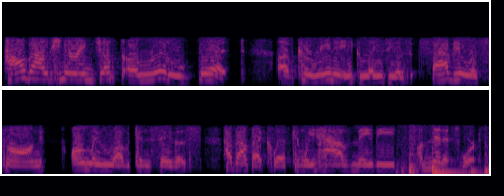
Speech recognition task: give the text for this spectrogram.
how about hearing just a little bit of Karina Iglesias' fabulous song, Only Love Can Save Us? How about that, Cliff? Can we have maybe a minute's worth?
